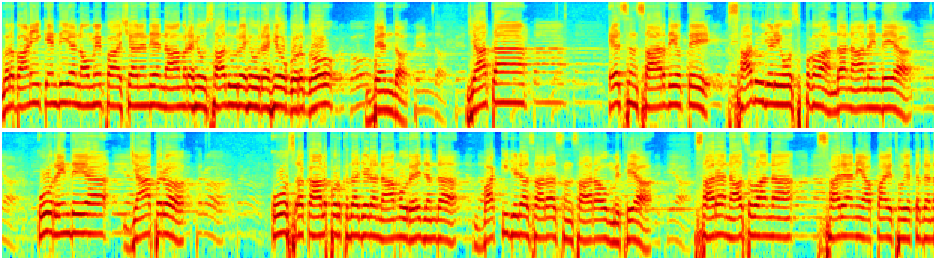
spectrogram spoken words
ਗੁਰਬਾਣੀ ਕਹਿੰਦੀ ਆ, ਨੌਵੇਂ ਪਾਤਸ਼ਾਹ ਦੇ ਨਾਮ ਰਹਿਓ, ਸਾਧੂ ਰਹਿਓ ਰਹਿਓ ਗੁਰਗੋ ਬਿੰਦ। ਜਾਂ ਤਾਂ ਇਸ ਸੰਸਾਰ ਦੇ ਉੱਤੇ ਸਾਧੂ ਜਿਹੜੇ ਉਸ ਭਗਵਾਨ ਦਾ ਨਾਮ ਲੈਂਦੇ ਆ, ਉਹ ਰਹਿੰਦੇ ਆ ਜਾਂ ਫਿਰ ਉਸ ਅਕਾਲ ਪੁਰਖ ਦਾ ਜਿਹੜਾ ਨਾਮ ਉਹ ਰਹਿ ਜਾਂਦਾ, ਬਾਕੀ ਜਿਹੜਾ ਸਾਰਾ ਸੰਸਾਰ ਆ ਉਹ ਮਿਥਿਆ। ਸਾਰਾ ਨਾਸਵਾਨ ਆ, ਸਾਰਿਆਂ ਨੇ ਆਪਾਂ ਇਥੋਂ ਇੱਕ ਦਿਨ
